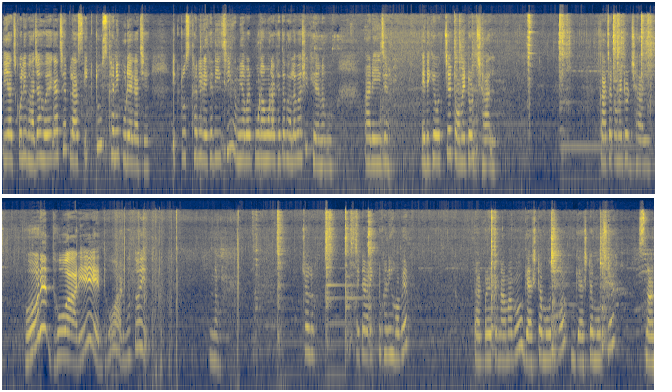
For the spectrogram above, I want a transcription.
পেঁয়াজ কলি ভাজা হয়ে গেছে প্লাস একটুখানি পুড়ে গেছে। একটুখানি রেখে দিয়েছি, আমি আবার পুড়া মোড়া খেতে ভালোবাসি, খেয়ে নেব। আর এই যে, এদিকে হচ্ছে টমেটোর ঝাল। কাঁচা টমেটোর ঝাল। ওরে ধোয়া রে ধোয়ার গুতোই না চলো। এটা আর একটুখানি হবে। তারপরে এটা নামাবো গ্যাসটা মুছবো গ্যাসটা মুছে স্নান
